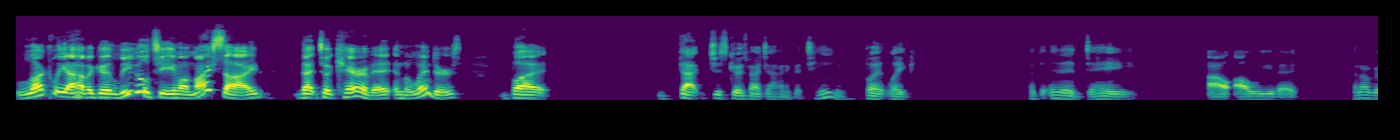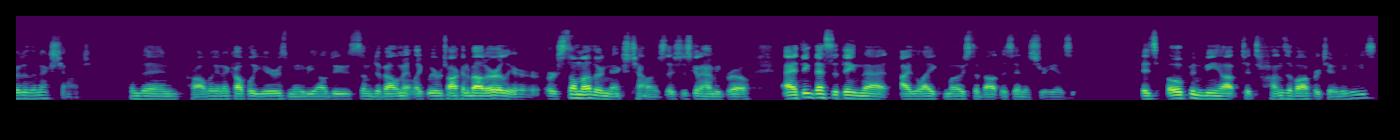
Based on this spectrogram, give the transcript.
luckily, I have a good legal team on my side that took care of it and the lenders. But that just goes back to having a good team. But like at the end of the day, I'll I'll leave it and I'll go to the next challenge and then probably in a couple years maybe i'll do some development like we were talking about earlier or some other next challenge that's just going to have me grow and i think that's the thing that i like most about this industry is it's opened me up to tons of opportunities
